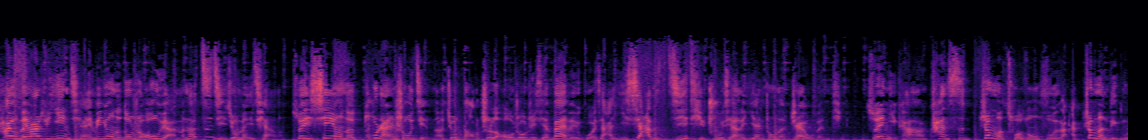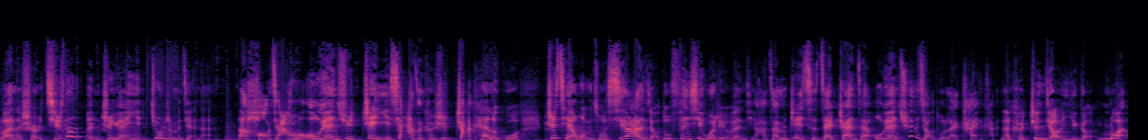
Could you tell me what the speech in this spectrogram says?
他又没法去印钱，因为用的都是欧元嘛，那自己就没钱了。所以信用的突然收紧呢，就导致了欧洲这些外围国家一下子集体出现了严重的债务问题。所以你看啊，看似这么错综复杂、这么凌乱的事儿，其实它的本质原因就是这么简单。那好家伙，欧元区这一下子可是炸开开了锅。之前我们从希腊的角度分析过这个问题哈，咱们这次再站在欧元区的角度来看一看，那可真叫一个乱。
